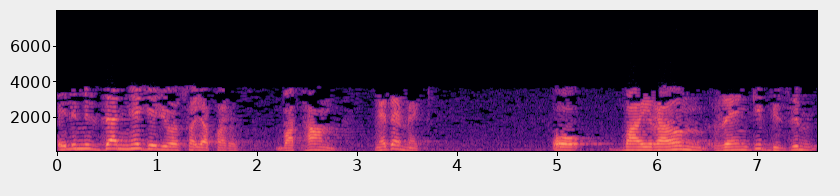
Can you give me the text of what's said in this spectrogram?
elimizden ne geliyorsa yaparız. Vatan ne demek? O bayrağın rengi bizim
